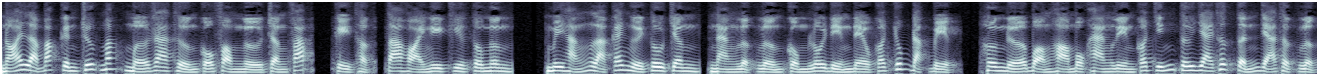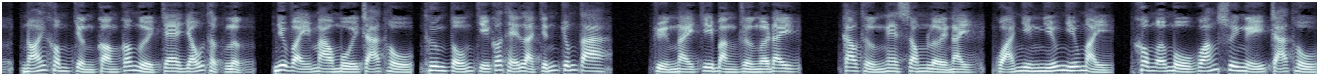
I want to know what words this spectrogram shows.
Nói là Bắc Kinh trước mắt mở ra thượng cổ phòng ngự trận pháp, kỳ thật, ta hoài nghi kia Tô Ngân, Mi hẳn là cái người tu chân, nàng lực lượng cùng lôi điện đều có chút đặc biệt. Hơn nữa bọn họ một hàng liền có chính tứ giai thức tỉnh giả thực lực, nói không chừng còn có người che giấu thực lực. Như vậy mạo muội trả thù, thương tổn chỉ có thể là chính chúng ta. Chuyện này chi bằng rừng ở đây. Cao thượng nghe xong lời này, quả nhiên nhíu nhíu mày, không ở mù quán suy nghĩ trả thù,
